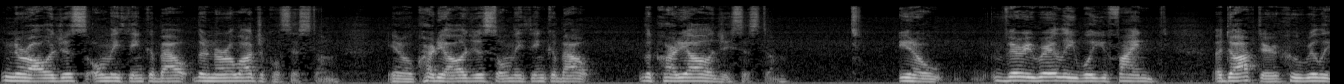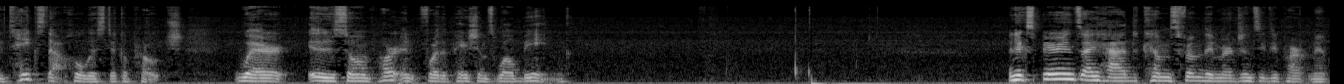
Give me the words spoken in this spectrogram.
neurologists only think about their neurological system. You know, cardiologists only think about the cardiology system. You know, very rarely will you find a doctor who really takes that holistic approach where it is so important for the patient's well-being. An experience I had comes from the emergency department.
